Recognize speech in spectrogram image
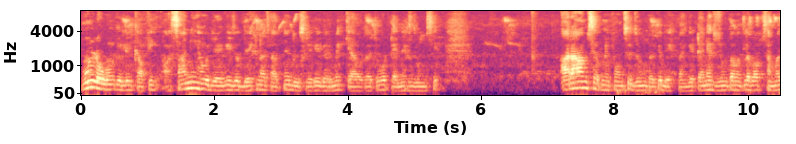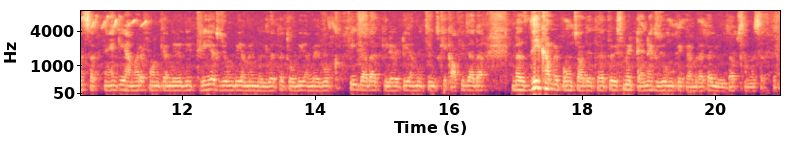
उन लोगों के लिए काफ़ी आसानी हो जाएगी जो देखना चाहते हैं दूसरे के घर में क्या होता है तो वो टेन एक्स जूम से आराम से अपने फ़ोन से जूम करके देख पाएँगे। टेन एक्स जूम का मतलब आप समझ सकते हैं कि हमारे फ़ोन के अंदर यदि थ्री एक्स जूम भी हमें मिल जाता है तो भी हमें वो काफ़ी ज़्यादा क्लियरिटी हमें चीज़ के काफ़ी ज़्यादा नज़दीक हमें पहुँचा देता है। तो इसमें टेन एक्स जूम के कैमरा का यूज़ आप समझ सकते हैं।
